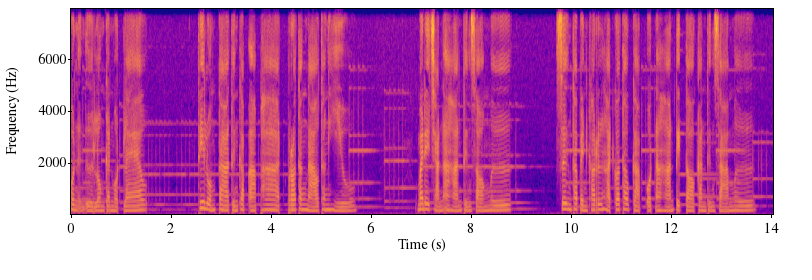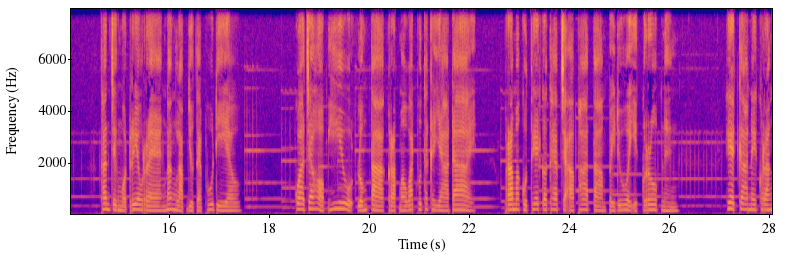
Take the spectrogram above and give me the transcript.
คนอื่นๆลงกันหมดแล้ว ที่หลวงตาถึงกับอาพาธเพราะทั้งหนาวทั้งหิว ไม่ได้ฉันอาหารถึงสองมือ้อ ซึ่งถ้าเป็นคฤหัสถ์ก็เท่ากับอดอาหารติดต่อกันถึงสามมือ้อ ท่านจึงหมดเรี่ยวแรงนั่งหลับอยู่แต่ผู้เดียว กว่าจะหอบหิ้วหลวงตากลับมาวัดพุทธคยาได้ พระมกุเทศก็แทบจะอาพาธตามไปด้วยอีกรูปหนึ่ง เหตุการณ์ในครั้ง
